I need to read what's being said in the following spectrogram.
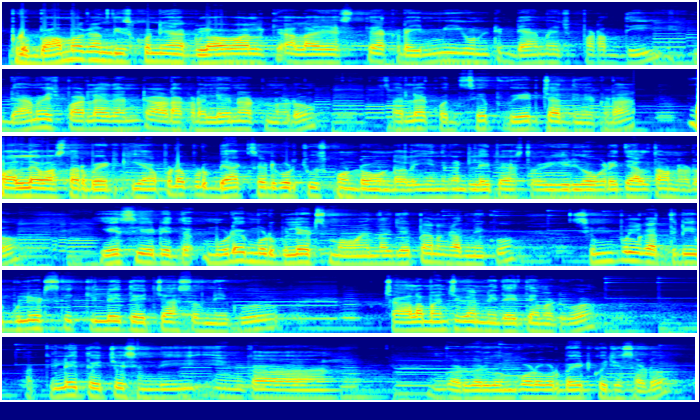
ఇప్పుడు బాంబులు కానీ తీసుకొని ఆ గ్లోవాల్కి అలా వేస్తే అక్కడ ఎనిమి ఉంటే డ్యామేజ్ పడద్ది. డ్యామేజ్ పడలేదంటే ఆడ అక్కడ లేనట్టున్నాడు. సర్లే కొద్దిసేపు వెయిట్ చేద్దాం ఇక్కడ. వాళ్ళే వస్తారు బయటికి. అప్పుడప్పుడు బ్యాక్ సైడ్ కూడా చూసుకుంటూ ఉండాలి. ఎందుకంటే లేపేస్తారు. వీడికి ఒకడైతే వెళ్తా ఉన్నాడు. ఏసీ ఎయిట్ అయితే మూడే మూడు బుల్లెట్స్ మా ఇందాక చెప్పాను కదా మీకు. సింపుల్గా త్రీ బుల్లెట్స్కి కిల్ అయితే వచ్చేస్తుంది మీకు. చాలా మంచిగా ఇదైతే మటుకు. ఆ కిల్ అయితే వచ్చేసింది. ఇంకా ఇంకోటి ఇంకోటి కూడా బయటకు వచ్చేసాడు.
